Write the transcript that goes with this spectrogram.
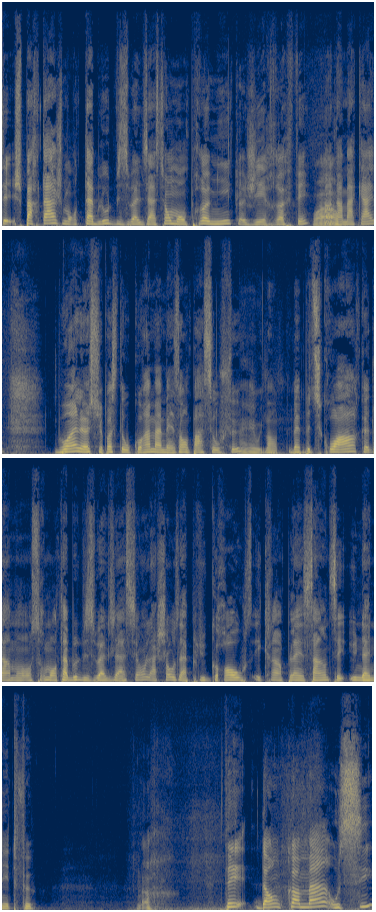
Je partage mon tableau de visualisation, mon premier que j'ai refait Wow. pendant ma quête. Moi, là, je sais pas si tu au courant, ma maison passée au feu. Ben oui. Bon, ben, peux-tu croire que dans mon, sur mon tableau de visualisation, la chose la plus grosse, écran plein centre, c'est une année de feu? Ah. T'sais, donc, comment aussi,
